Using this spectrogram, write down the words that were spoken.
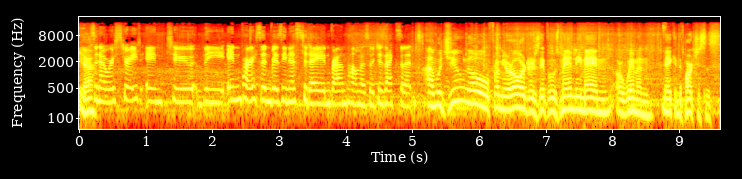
Yeah. So now we're straight into the in person busyness today in Brown Thomas, which is excellent. And would you know from your orders if it was mainly men or women making the purchases?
